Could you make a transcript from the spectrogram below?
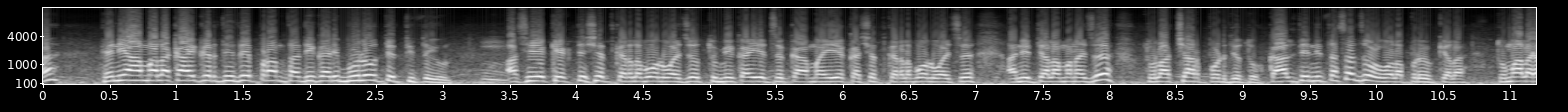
हां? ह्यांनी आम्हाला काय करते ते प्रांताधिकारी बोलवते तिथे येऊन. असे एक एकटे शेतकऱ्याला बोलवायचं तुम्ही काय याचं काम आहे एका शेतकऱ्याला बोलवायचं आणि त्याला म्हणायचं तुला चार पट देतो. काल त्यांनी तसाच जवळवाला प्रयोग केला. तुम्हाला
